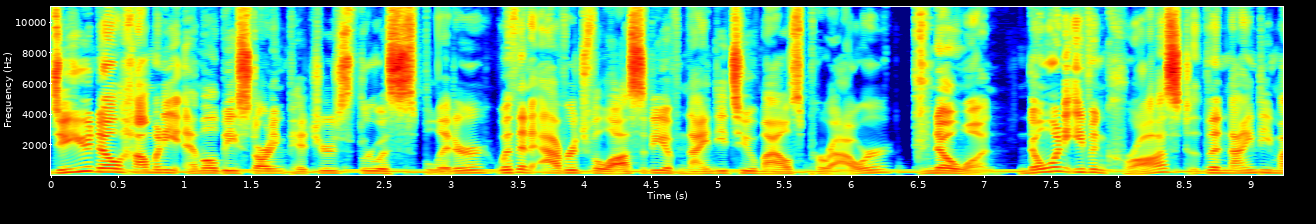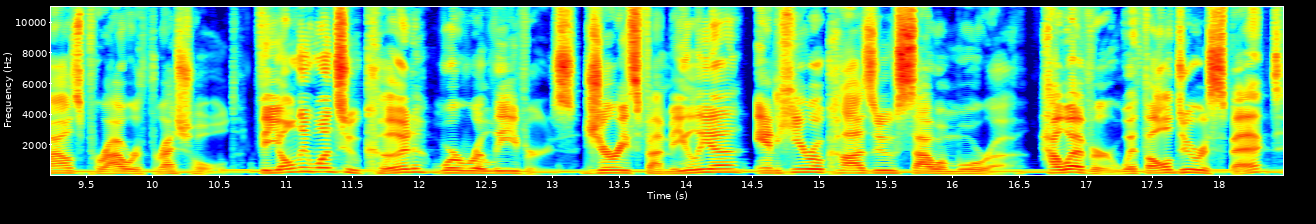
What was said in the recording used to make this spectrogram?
Do you know how many MLB starting pitchers threw a splitter with an average velocity of 92 miles per hour? No one. No one even crossed the 90 miles per hour threshold. The only ones who could were relievers, Jeurys Familia and Hirokazu Sawamura. However, with all due respect,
